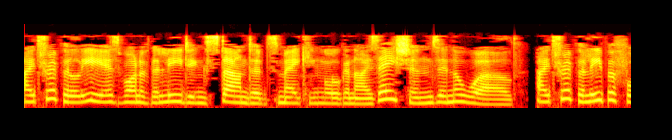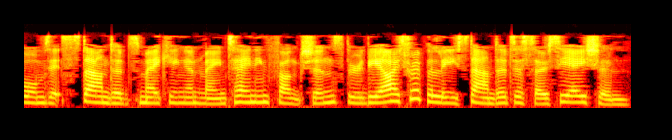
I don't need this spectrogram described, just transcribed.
IEEE is one of the leading standards-making organizations in the world. IEEE performs its standards-making and maintaining functions through the IEEE Standards Association.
